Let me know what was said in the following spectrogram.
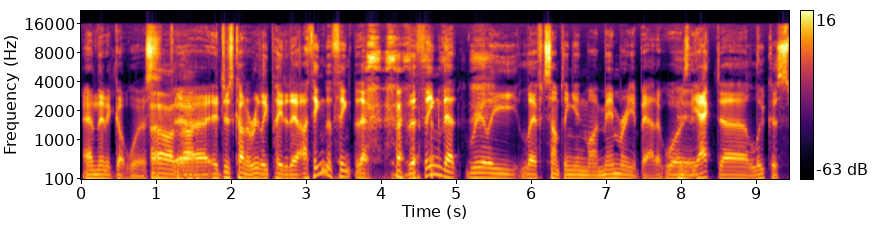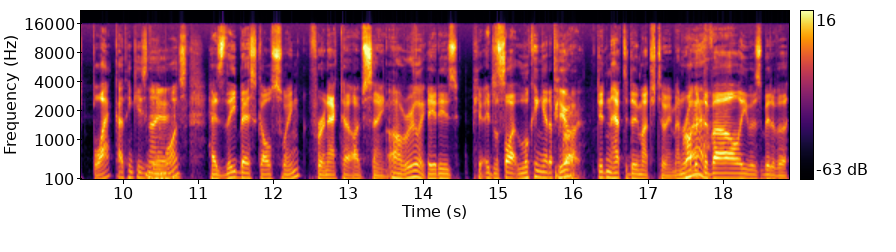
And then it got worse. Oh, no. uh, it just kind of really petered out. I think the thing that the thing that really left something in my memory about it was Yeah. the actor Lucas Black, I think his name Yeah. was, has the best golf swing for an actor I've seen. Oh, really? It is. Pure. It's like looking at a pro. Didn't have to do much to him. And Wow. Robert Duvall, he was a bit of a,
